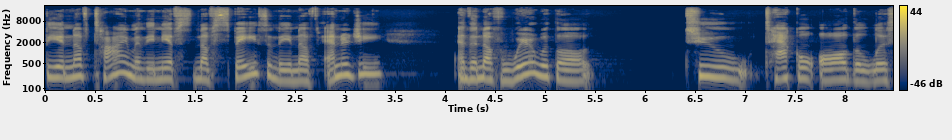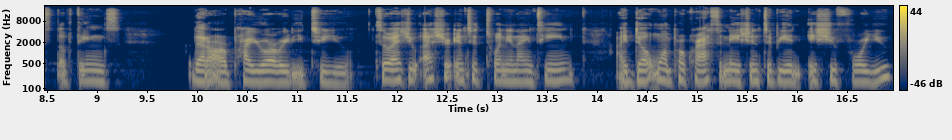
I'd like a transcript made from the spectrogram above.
the enough time and the enough, enough space and the enough energy and enough wherewithal to tackle all the list of things that are a priority to you. So, as you usher into 2019, I don't want procrastination to be an issue for you.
